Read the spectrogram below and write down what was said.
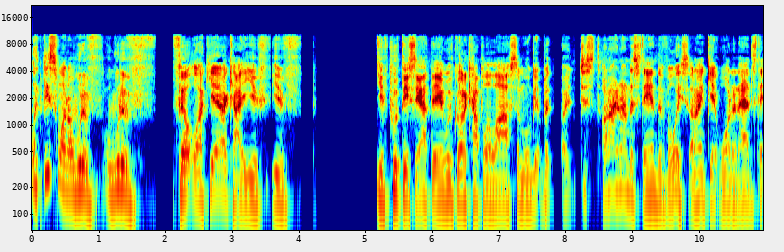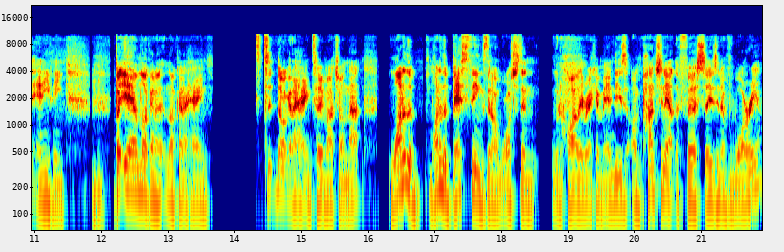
like this one. I would have would have felt like yeah, okay, you've you've you've put this out there. We've got a couple of laughs, and we'll get. But I just I don't understand the voice. I don't get what it adds to anything. Mm. But yeah, I'm not gonna not gonna hang not gonna hang too much on that. One of the one of the best things that I watched and would highly recommend is I'm punching out the first season of Warrior,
